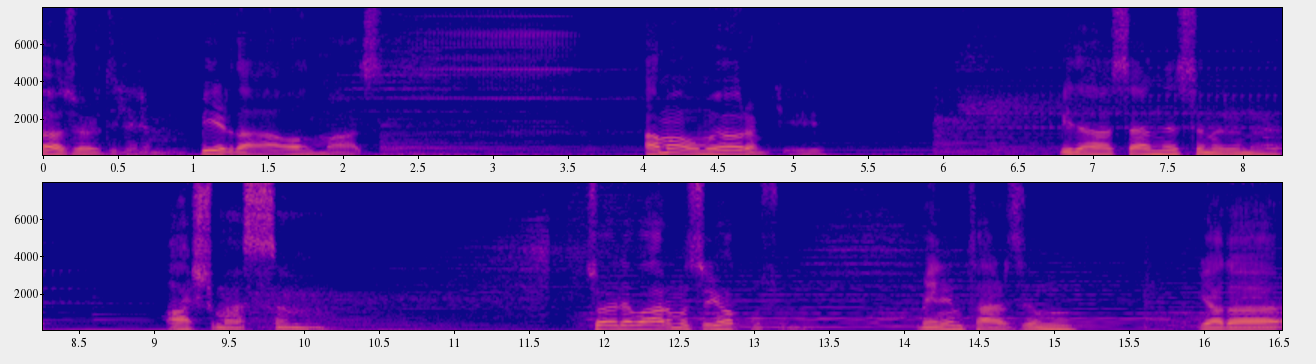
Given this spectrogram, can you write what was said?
Özür dilerim. Bir daha olmaz. Ama umuyorum ki bir daha sen de sınırını aşmazsın. Söyle var mısın yok musun? Benim tarzım ya da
